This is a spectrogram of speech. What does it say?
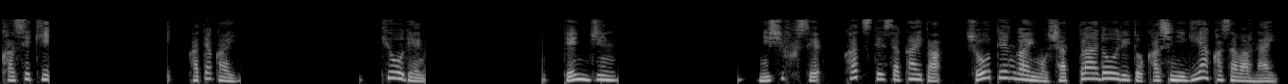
化石、片貝、京殿、天神、西伏せ、かつて栄えた商店街もシャッター通りと貸し賑やかさはない。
